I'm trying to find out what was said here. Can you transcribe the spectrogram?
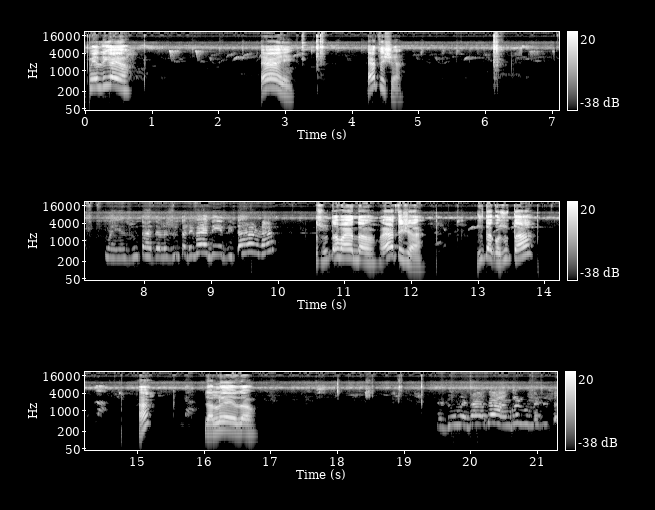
তুমি এদিকে আয়। এই হ্যাঁ তিশা মাইয়া জুতা দিলে জুতাটি ভাই দিয়ে দিতে হবে না? জুতা ভাই দাও। হ্যাঁ তিশা জুতা কো জুতা? হ্যাঁ? যা লই আয় যাও। রুমে যাও যাও আঙ্গুর রুমে জুতা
